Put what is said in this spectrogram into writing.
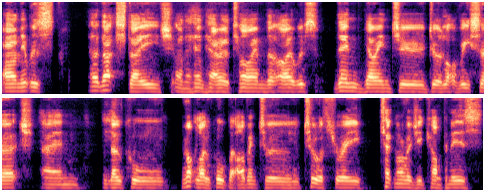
And it was at that stage and a hen harrier time that I was then going to do a lot of research and local, not local, but I went to two or three technology companies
